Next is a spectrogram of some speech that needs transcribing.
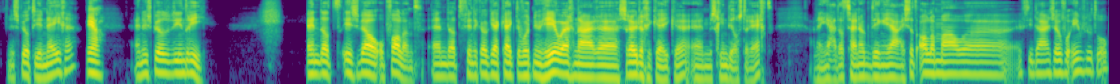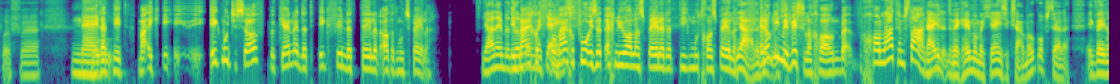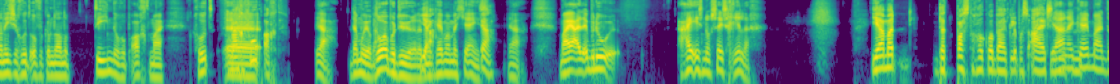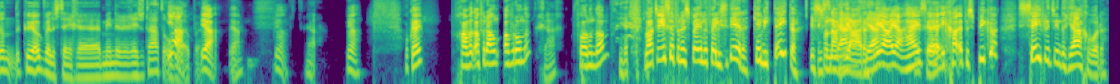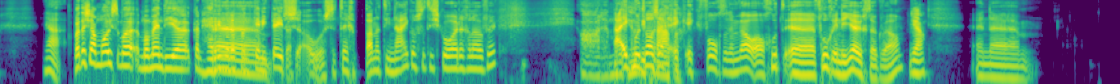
Nu speelt hij een 9. Ja. En nu speelde hij een 3. En dat is wel opvallend. En dat vind ik ook, ja kijk, er wordt nu heel erg naar Schreuder gekeken. En misschien deels terecht. Alleen ja, dat zijn ook dingen, ja, is dat allemaal, eh, heeft hij daar zoveel invloed op? Of, eh, nee, Hoe- dat niet. Maar ik, ik, ik, ik moet jezelf bekennen dat ik vind dat Taylor altijd moet spelen. ja, nee, maar dat mijn met je voor mijn gevoel is dat echt nu al een speler dat die moet gewoon spelen. Ja, en ook niet meer wisselen, gewoon. Gewoon laat hem staan. Nee, dat ben ik helemaal met je eens. Ik zou hem ook opstellen. Ik weet nog niet zo goed of ik hem dan op 10 of op 8, maar goed. voor mijn eh, gevoel acht. Ja, daar moet je op Ja. doorborduren. Daar ben ik helemaal met je eens. Ja. Ja. Maar ja, ik bedoel, hij is nog steeds grillig. Ja, maar dat past toch ook wel bij een club als Ajax. Ja, nee, oké, maar dan, dan kun je ook wel eens tegen eh, mindere resultaten ja, oplopen. ja, ja, ja. Ja. ja. Oké, gaan we het afronden? Graag. Volendam. Ja. Laten we eerst even een speler feliciteren. Kenny Teten is, Is vandaag jarig. Ja, ja? ja, hij is, eh, ik ga even spieken. 27 jaar geworden. Ja. Wat is jouw mooiste mo- moment die je kan herinneren van Ehm, Kenny Teten? Zo, was het tegen Panathinaikos dat hij scoorde, geloof ik? Oh, Nou, ik moet wel zeggen, ik, ik volgde hem wel al goed, eh, vroeg in de jeugd ook wel. Ja. En ehm,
